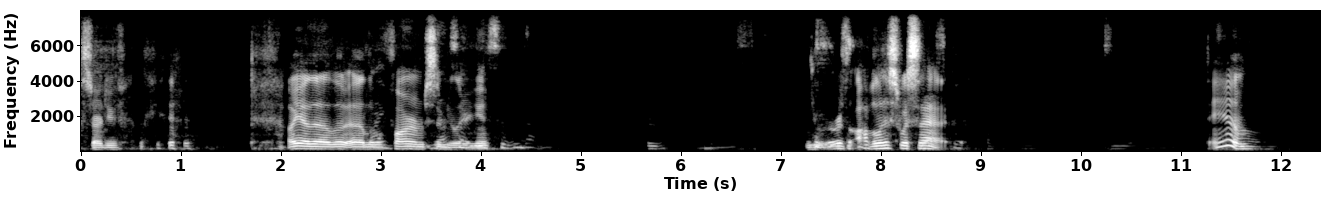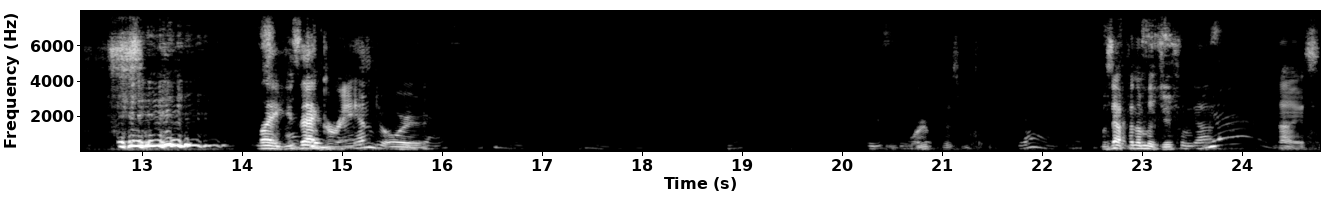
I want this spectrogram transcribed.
Stardew. oh yeah, the li- uh, little farm simulator game. Earth Obelisk. What's that? Damn. Like, is that grand or was that for the magician guy? Nice.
